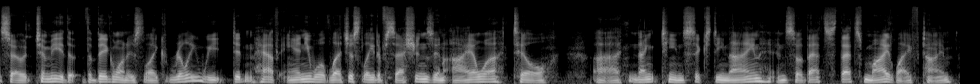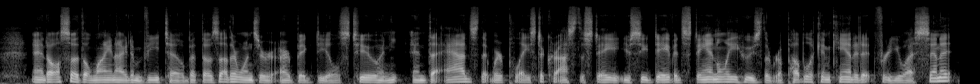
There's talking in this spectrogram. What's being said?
So to me, the, the big one is like, really, we didn't have annual legislative sessions in Iowa till 1969, uh, and so that's that's my lifetime, and also the line item veto. But those other ones are, are big deals too. And and the ads that were placed across the state, you see David Stanley, who's the Republican candidate for U.S. Senate,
